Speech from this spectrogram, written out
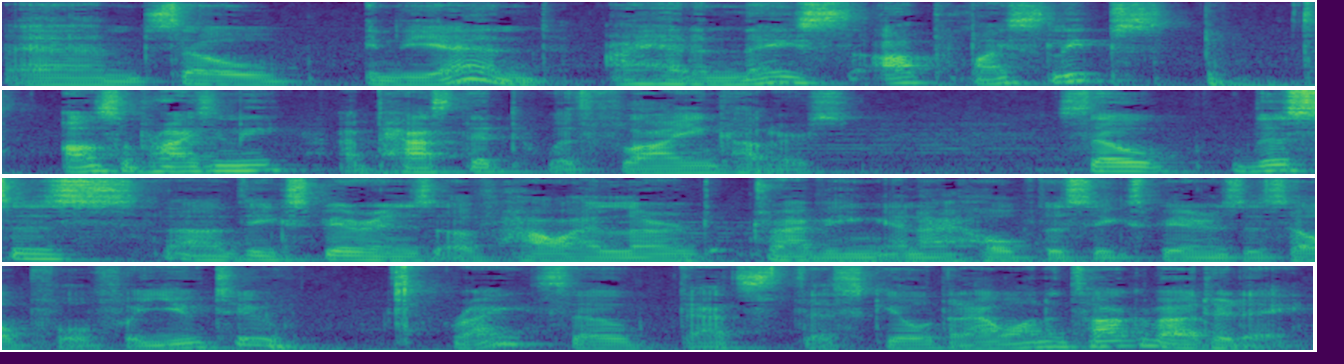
And so, in the end, I had an ace up my sleeves. Unsurprisingly, I passed it with flying colors. So, this is uh, the experience of how I learned driving, and I hope this experience is helpful for you too, right? So, that's the skill that I want to talk about today.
